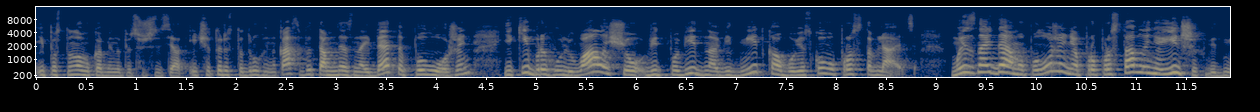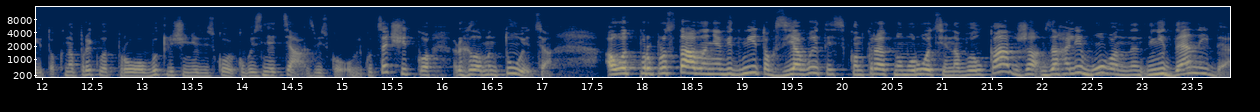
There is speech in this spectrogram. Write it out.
і постанову Кабміну 560, і 402 наказ, ви там не знайдете положень, які б регулювали, що відповідна відмітка обов'язково проставляється. Ми знайдемо положення про проставлення інших відміток, наприклад, про виключення з військового зняття з військового обліку. Це чітко регламентується. А от про проставлення відміток з'явитись в конкретному році на ВЛК вже взагалі мова ніде не йде.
